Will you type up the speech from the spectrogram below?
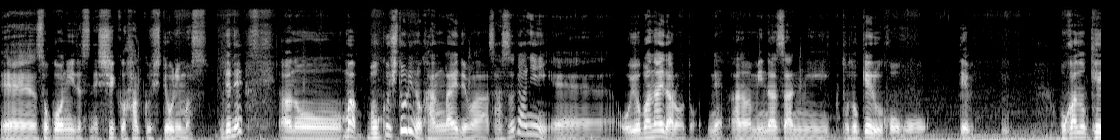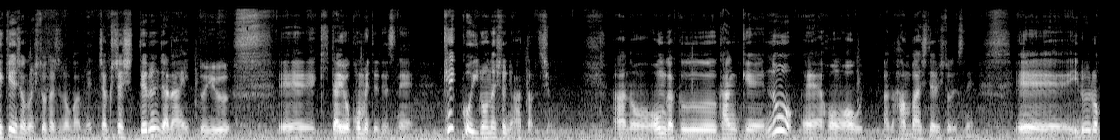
えー、そこにですね、四苦八苦しております。でね、あのー、まあ、僕一人の考えでは、さすがに、えー、及ばないだろうと。ね、あの、皆さんに届ける方法って他の経験者の人たちの方がめちゃくちゃ知ってるんじゃないという、えー、期待を込めてですね、結構いろんな人に会ったんですよ。あの、音楽関係の、えー、本をあの販売してる人ですね。えー、いろいろ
